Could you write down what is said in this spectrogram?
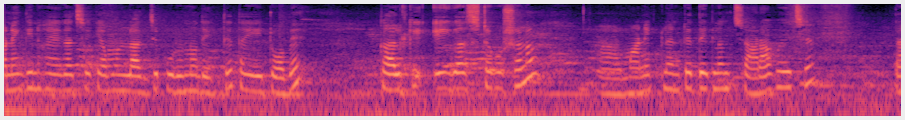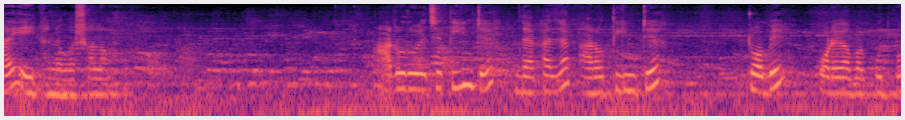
অনেক দিন হয়ে গেছে, কেমন লাগছে পুরনো দেখতে, তাই এই টবে। কালকে এই গাছটা বসালাম, আর মানিক প্ল্যান্টের দেখলাম চারা হয়েছে, তাই এইখানে বসালাম। আরও রয়েছে তিনটে, দেখা যাক আরও তিনটে টবে, পরে আবার পুঁতবো।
